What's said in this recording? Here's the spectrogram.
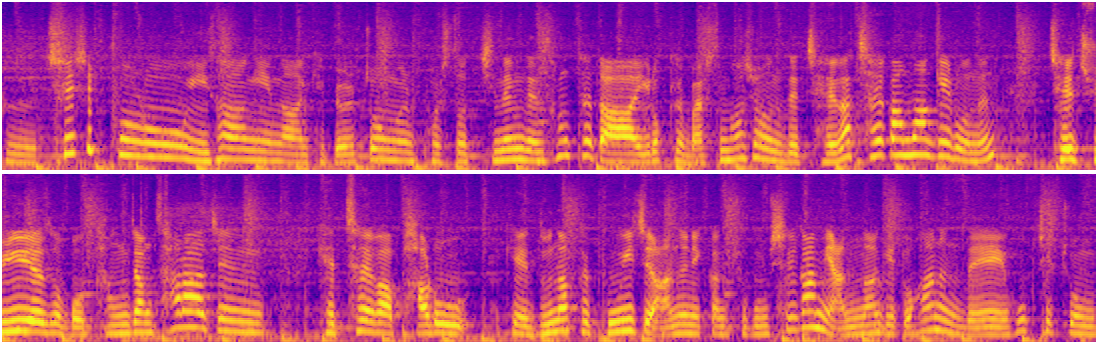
그 70% 이상이나 이렇게 멸종을 벌써 진행된 상태다 이렇게 말씀하셨는데 제가 체감하기로는 제 주위에서 뭐 당장 사라진 개체가 바로 이렇게 눈앞에 보이지 않으니까 조금 실감이 안 나기도 하는데 혹시 좀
